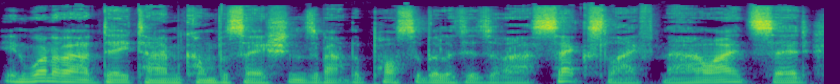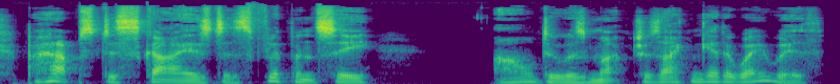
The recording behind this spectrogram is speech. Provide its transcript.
In one of our daytime conversations about the possibilities of our sex life now, I'd said, perhaps disguised as flippancy, I'll do as much as I can get away with.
